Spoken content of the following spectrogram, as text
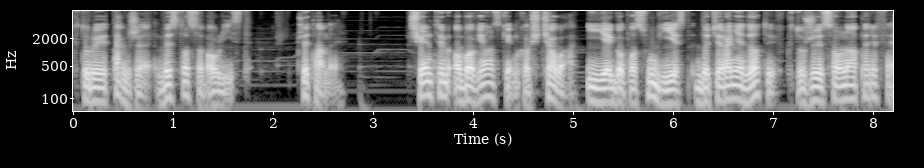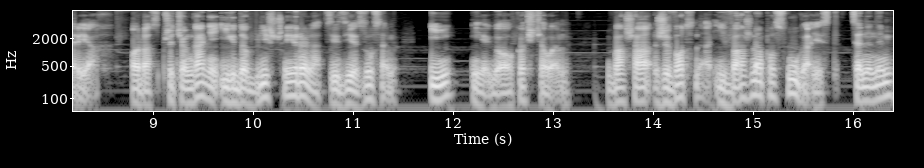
który także wystosował list. Czytamy. Świętym obowiązkiem Kościoła i jego posługi jest docieranie do tych, którzy są na peryferiach oraz przyciąganie ich do bliższej relacji z Jezusem i Jego Kościołem. Wasza żywotna i ważna posługa jest cennym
